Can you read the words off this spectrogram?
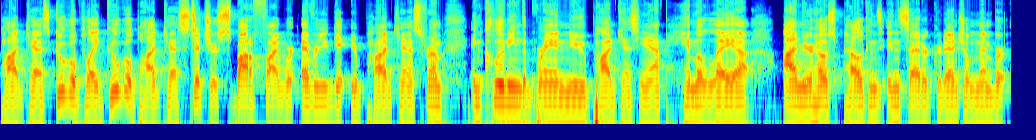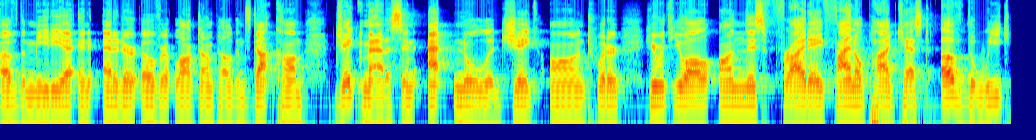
Podcasts, Google Play, Google Podcasts, Stitcher, Spotify, wherever you get your podcasts from, including the brand new podcasting app Himalaya. I'm your host, Pelicans Insider Credential member of the media and editor over at LockedOnPelicans.com, Jake Madison at NOLA Jake on Twitter. Here with you all on this Friday, final podcast of the week.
